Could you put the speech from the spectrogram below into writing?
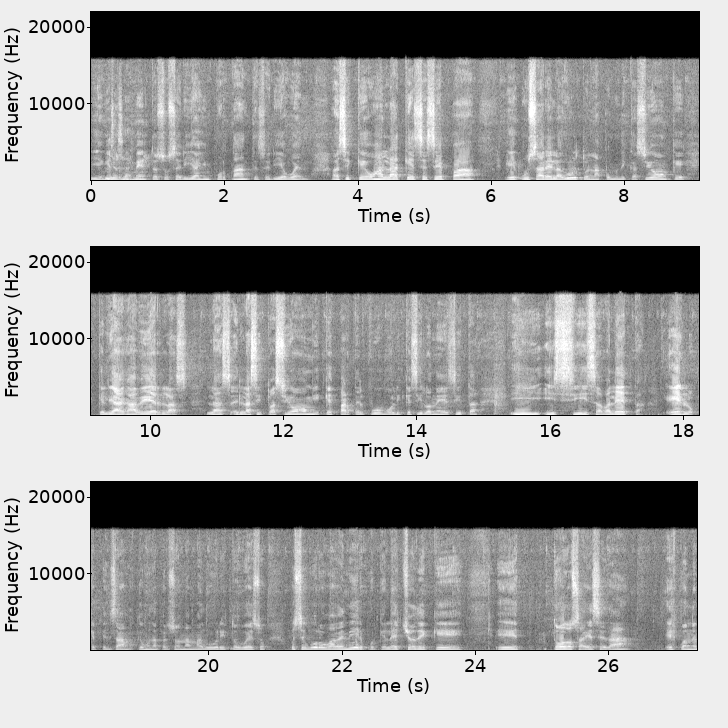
y en este momento eso sería importante, sería bueno. Así que ojalá que se sepa eh, usar el adulto en la comunicación, que, que le haga ver las, las, eh, la situación y que es parte del fútbol y que sí lo necesita. Y, y si Zabaleta es lo que pensamos, que es una persona madura y todo eso, pues seguro va a venir, porque el hecho de que eh, todos a esa edad es cuando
